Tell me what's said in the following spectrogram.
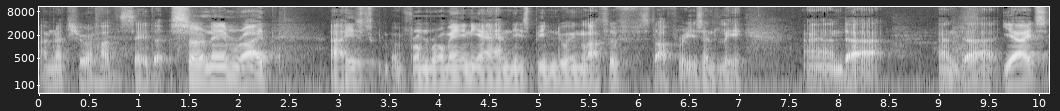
I'm not sure how to say the surname right. Uh, he's from Romania and he's been doing lots of stuff recently. And uh, and uh, yeah it's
